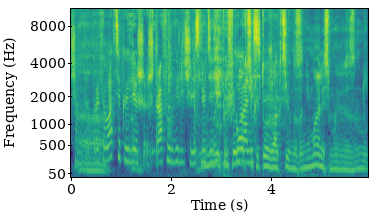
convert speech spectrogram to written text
Чем это? Профилактика или штрафы увеличились, люди Мы профилактикой тоже активно занимались. Мы ну,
